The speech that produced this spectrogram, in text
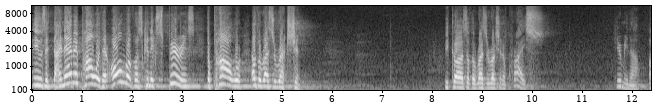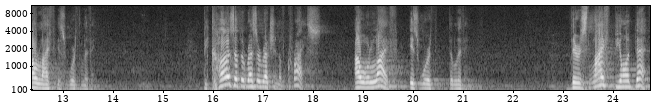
it was a dynamic power that all of us can experience the power of the resurrection. Because of the resurrection of Christ, hear me now, our life is worth living. Because of the resurrection of Christ, our life is worth the living. There's life beyond death.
